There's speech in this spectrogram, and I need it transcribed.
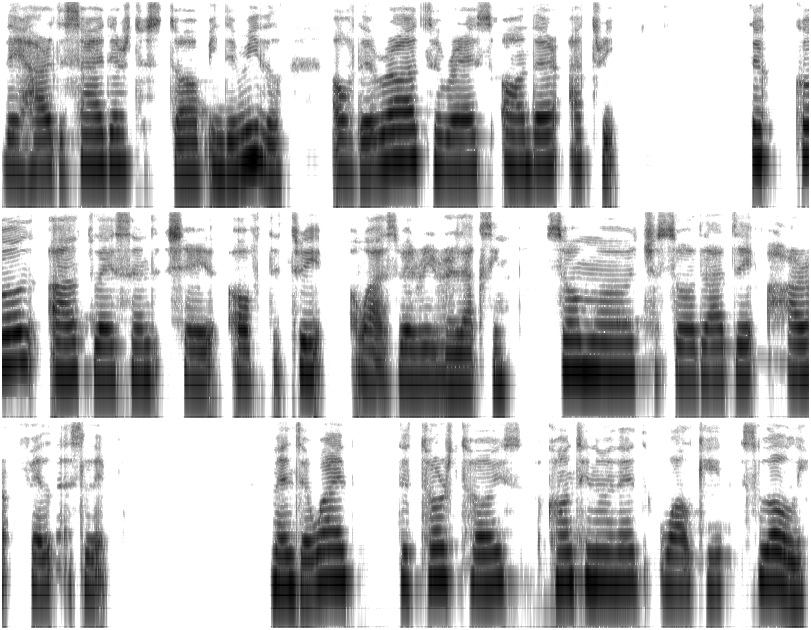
the hare decided to stop in the middle of the road to rest under a tree. The cool and pleasant shade of the tree was very relaxing, so much so that the hare fell asleep. Meanwhile, the tortoise continued walking slowly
